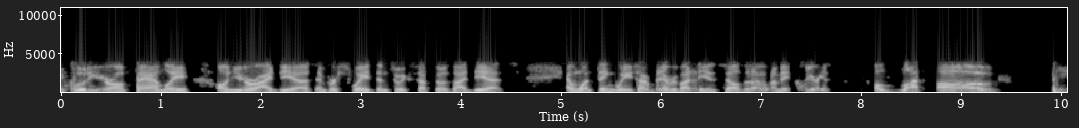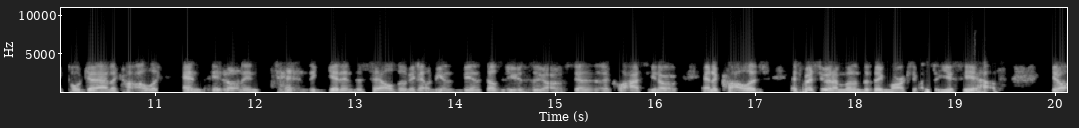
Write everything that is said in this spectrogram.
including your own family, on your ideas and persuade them to accept those ideas. And one thing when you talk about everybody in sales that I want to make clear is a lot of people get out of college and they don't intend to get into sales or they don't be, be in sales. Usually I'm standing in a class, you know, in a college, especially when I'm in the big markets at UCF, you know,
